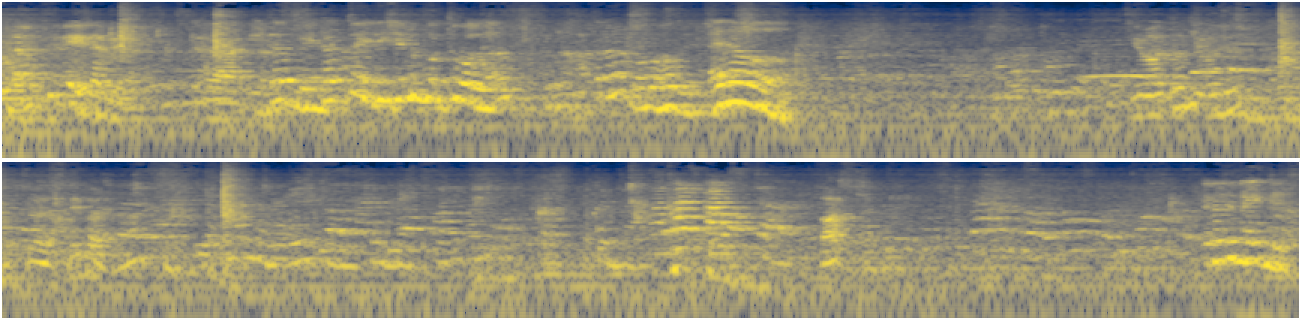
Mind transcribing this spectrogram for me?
ওটার থেকে এটা বেটার এটা বেটার তো এডিশনও করতে বললাম হাতটা বড় হবে এই তো কি বলতো কি বলছো স্লিপার ফার্স্ট এটা হচ্ছে নাইট ড্রেস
